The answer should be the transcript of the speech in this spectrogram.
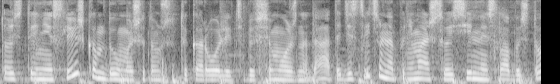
то есть ты не слишком думаешь о том, что ты король и тебе все можно, да, а ты действительно понимаешь свои сильные и слабые стороны,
